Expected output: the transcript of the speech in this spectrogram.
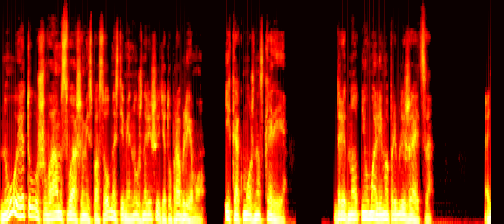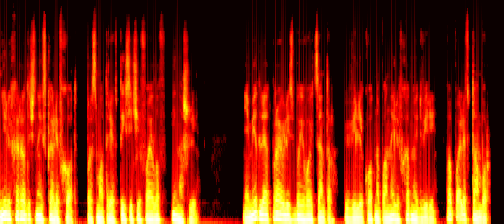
Ну, это уж вам с вашими способностями нужно решить эту проблему. И как можно скорее. Дреднот неумолимо приближается. Они лихорадочно искали вход, просмотрев тысячи файлов и нашли. Немедля отправились в боевой центр, ввели код на панели входной двери, попали в тамбур.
